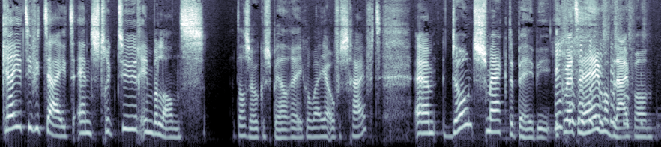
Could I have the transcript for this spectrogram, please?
creativiteit en structuur in balans. Dat is ook een spelregel waar je over schrijft. Ehm, don't smack the baby. Ik werd er helemaal blij van.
